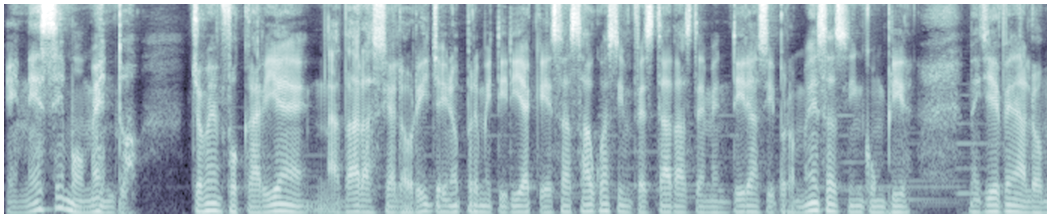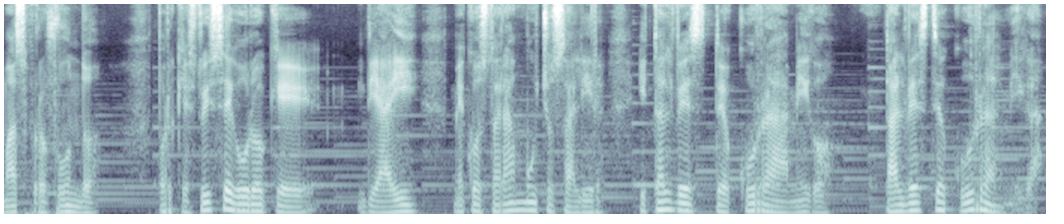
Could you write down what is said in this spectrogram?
en ese momento, yo me enfocaría en nadar hacia la orilla y no permitiría que esas aguas infestadas de mentiras y promesas sin cumplir me lleven a lo más profundo, porque estoy seguro que de ahí me costará mucho salir y tal vez te ocurra, amigo, tal vez te ocurra, amiga.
